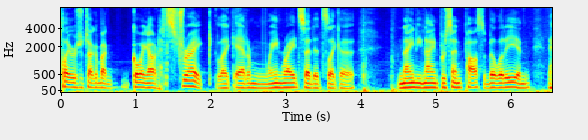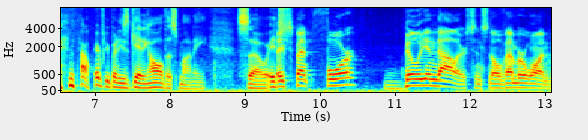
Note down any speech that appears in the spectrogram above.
players are talking about going out and strike. Like Adam Wainwright said, it's like a 99% possibility, and, and now everybody's getting all this money. So They've spent four billion dollars since November one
